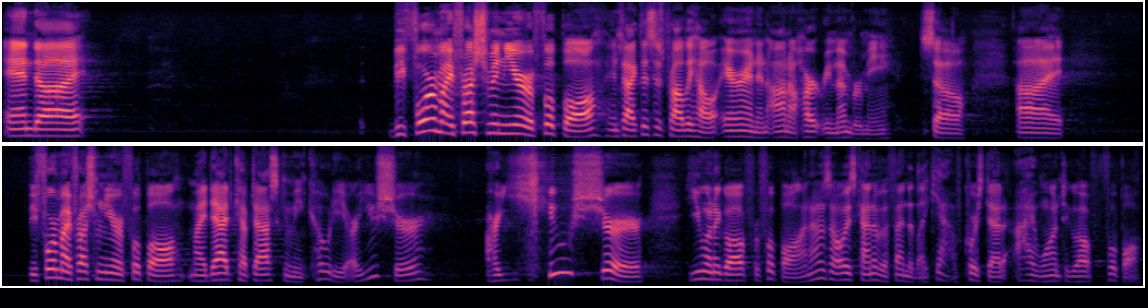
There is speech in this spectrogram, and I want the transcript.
and uh, before my freshman year of football, in fact, this is probably how Aaron and Anna Hart remember me. So, uh, before my freshman year of football, my dad kept asking me, Cody, are you sure? Are you sure you want to go out for football? And I was always kind of offended, like, yeah, of course, Dad, I want to go out for football.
